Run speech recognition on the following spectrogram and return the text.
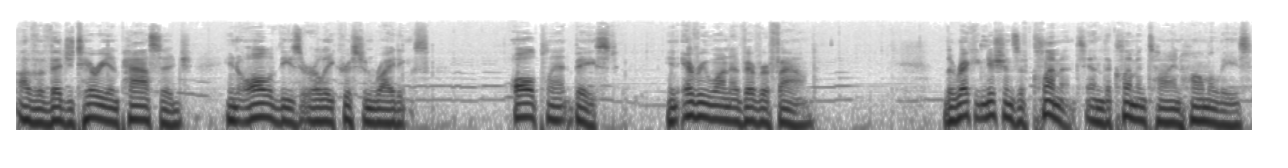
of a vegetarian passage in all of these early Christian writings, all plant based, in every one I've ever found. The recognitions of Clement and the Clementine homilies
